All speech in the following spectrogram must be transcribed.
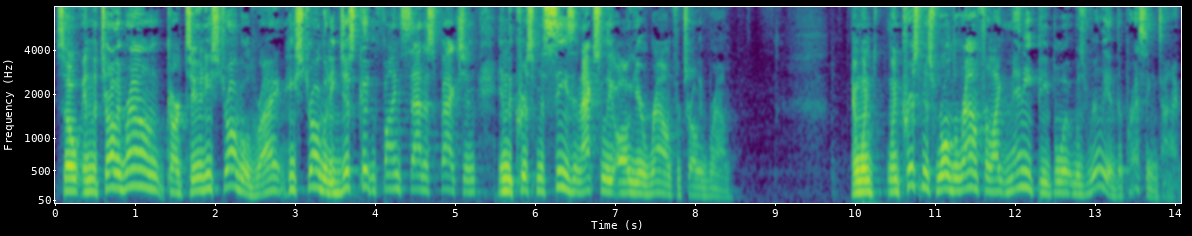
So in the Charlie Brown cartoon, he struggled, right? He struggled. He just couldn't find satisfaction in the Christmas season, actually all year round for Charlie Brown. And when, when Christmas rolled around for like many people, it was really a depressing time.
